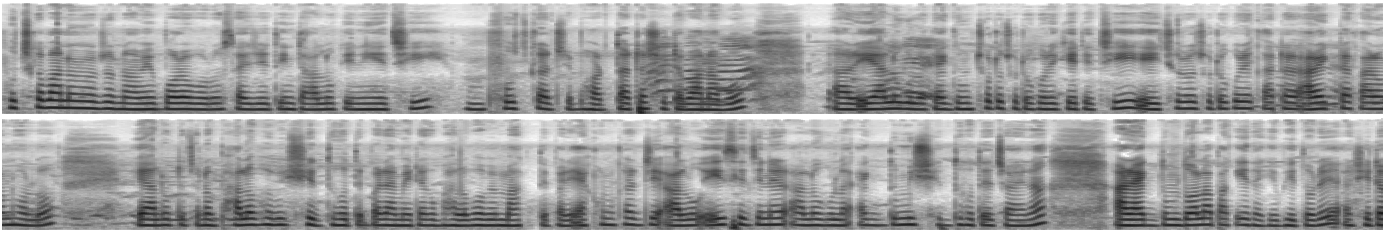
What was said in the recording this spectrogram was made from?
ফুচকা বানানোর জন্য আমি বড় বড় সাইজের তিনটা আলুকে নিয়েছি। ফুচকার যে ভর্তাটা সেটা বানাবো। আর এই আলুগুলোকে একদম ছোট ছোট করে কেটেছি। এই ছোট ছোট করে কাটার আরেকটা কারণ হলো, এই আলুটা যেন ভালোভাবে সেদ্ধ হতে পারে, আমি এটাকে ভালোভাবে মাখতে পারি। এখনকার যে আলু, এই সিজনের আলুগুলো একদমই সেদ্ধ হতে চায় না আর একদম দলা পাকিয়ে থাকে ভিতরে আর সেটা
